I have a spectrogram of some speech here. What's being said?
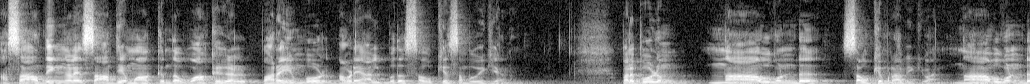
അസാധ്യങ്ങളെ സാധ്യമാക്കുന്ന വാക്കുകൾ പറയുമ്പോൾ അവിടെ അത്ഭുത സൗഖ്യം സംഭവിക്കുകയാണ്. പലപ്പോഴും നാവ് കൊണ്ട് സൗഖ്യം പ്രാപിക്കുവാൻ നാവ് കൊണ്ട്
